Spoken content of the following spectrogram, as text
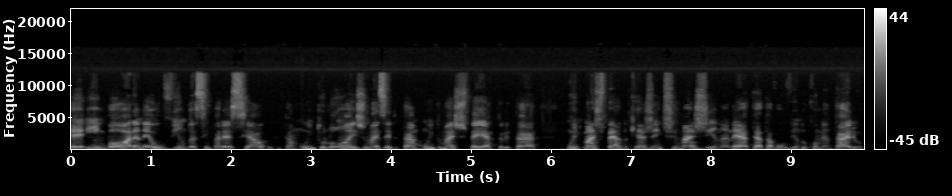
é, e embora, né, ouvindo assim, parece algo que está muito longe, mas ele está muito mais perto, ele está muito mais perto do que a gente imagina, né? Até estava ouvindo o comentário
